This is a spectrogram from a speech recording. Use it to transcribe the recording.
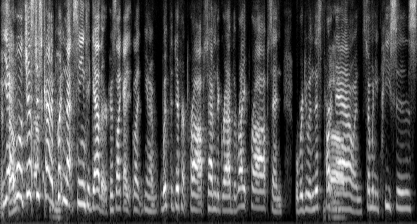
yeah, well, just just kind of putting that scene together because, like I like you know, with the different props, having to grab the right props, and well, we're doing this part well, now, and so many pieces.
